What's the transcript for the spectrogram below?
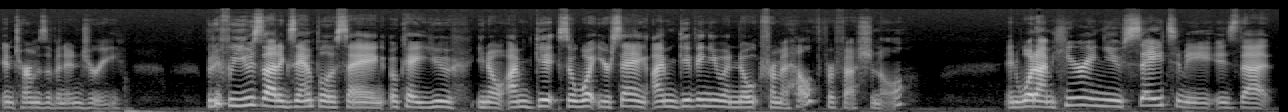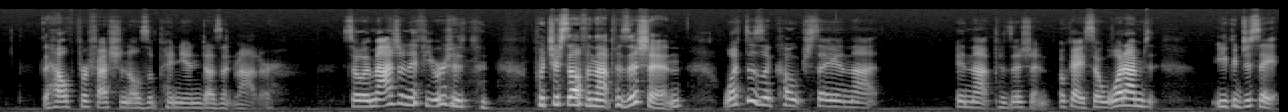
in terms of an injury. But if we use that example of saying, okay, you, you know, I'm get so what you're saying, I'm giving you a note from a health professional, and what I'm hearing you say to me is that the health professional's opinion doesn't matter. So imagine if you were to put yourself in that position, what does a coach say in that in that position? Okay, so what I'm you could just say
